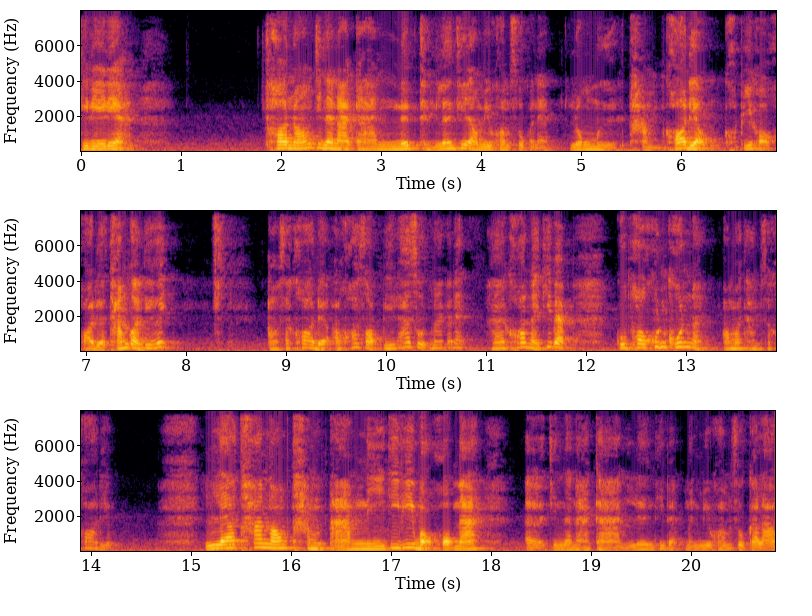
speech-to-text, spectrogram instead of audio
ทีนี้เนี่ย พอน้องจินตนาการนึกถึงเรื่องที่เรามีความสุขกันเนี่ยลงมือทำข้อเดียวพี่ขอข้อเดียวทำก่อนที่เฮ้ยเอาสักข้อเดียวเอาข้อสอบปีล่าสุดมาก็ได้หาข้อไหนที่แบบกูพอคุ้นๆหน่อยเอามาทำสักข้อเดียว แล้วถ้าน้องทำตามนี้ที่พี่บอกครบนะเออจินตนาการเรื่องที่แบบมันมีความสุขกับเรา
